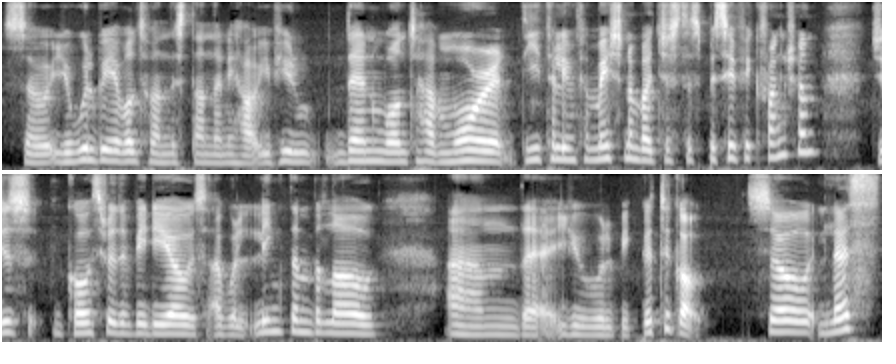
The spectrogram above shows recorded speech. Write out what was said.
So you will be able to understand anyhow. If you then want to have more detailed information about just a specific function, just go through the videos. I will link them below and uh, you will be good to go. So let's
